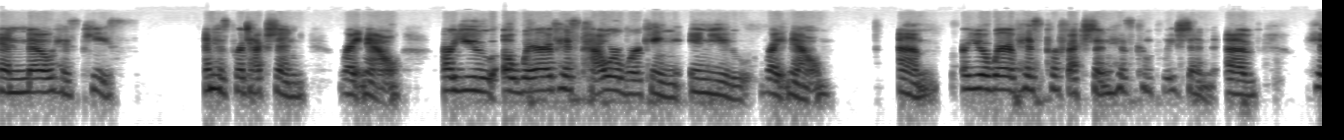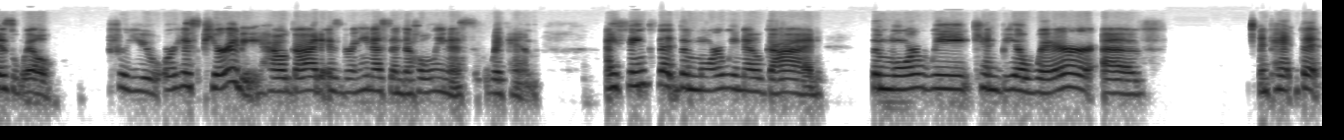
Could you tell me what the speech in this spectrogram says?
and know his peace and his protection right now? Are you aware of his power working in you right now? Um, are you aware of his perfection, his completion of his will for you, or his purity, how God is bringing us into holiness with him? I think that the more we know God, the more we can be aware of and pay, that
